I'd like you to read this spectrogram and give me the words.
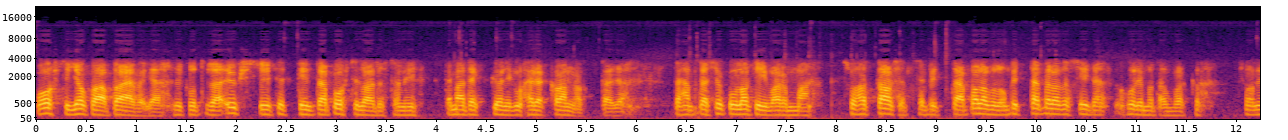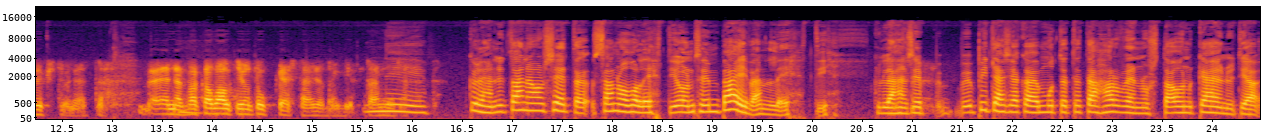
posti joka päivä. Ja nyt kun tätä yksityistettiin tämä postilaitosta, niin tämä tekee niin kuin heille kannattaa. Ja tähän pitäisi joku laki varmaan suoha taakse, että se pitää, palvelun pitää pelata siitä huolimatta, vaikka se on yksityinen. Että ennen mm. vaikka valtion tukkeesta jotenkin. Tai niin. Muuta. Kyllähän nyt aina on se, että sanomalehti on sen päivän lehti. Kyllähän se pitäisi jakaa, mutta tätä harvennusta on käynyt ja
